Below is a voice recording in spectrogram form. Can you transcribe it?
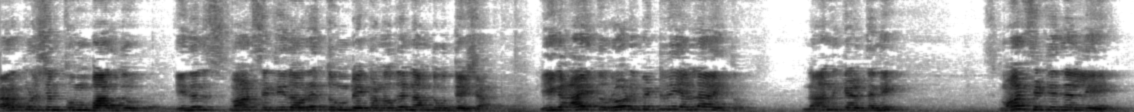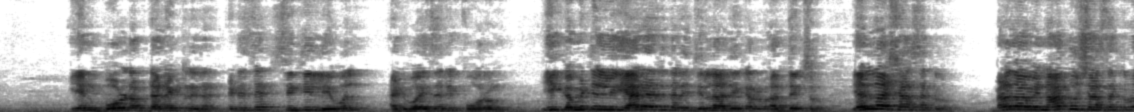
ಕಾರ್ಪೊರೇಷನ್ ತುಂಬಾರ್ದು. ಇದನ್ನ ಸ್ಮಾರ್ಟ್ ಸಿಟಿದವರೇ ತುಂಬಬೇಕು ಅನ್ನೋದೇ ನಮ್ದು ಉದ್ದೇಶ. ಈಗ ಆಯ್ತು ರೋಡ್ ಬಿಟ್ರಿ ಎಲ್ಲ ಆಯ್ತು. ನಾನು ಕೇಳ್ತೇನೆ ಸ್ಮಾರ್ಟ್ ಸಿಟಿನಲ್ಲಿ ಏನ್ ಬೋರ್ಡ್ ಆಫ್ ಡೈರೆಕ್ಟರ್ ಇದೆ. It is a city level advisory forum ಈ ಕಮಿಟಿಯಲ್ಲಿ ಯಾರ್ಯಾರಿದ್ದಾರೆ ಜಿಲ್ಲಾಧಿಕಾರಿ ಅಧ್ಯಕ್ಷರು? ಎಲ್ಲ ಶಾಸಕರು. ಬೆಳಗಾವಿ ನಾಲ್ಕು ಶಾಸಕರು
